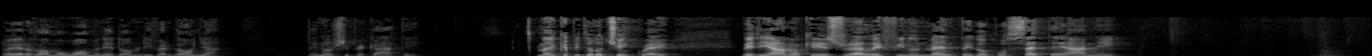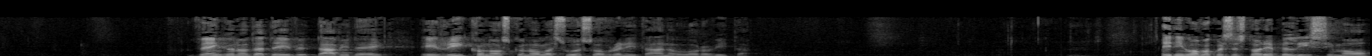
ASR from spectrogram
noi eravamo uomini e donne di vergogna nei nostri peccati. Ma in capitolo 5 vediamo che Israele finalmente, dopo sette anni, vengono da Davide e riconoscono la sua sovranità nella loro vita. E di nuovo, questa storia è bellissima.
